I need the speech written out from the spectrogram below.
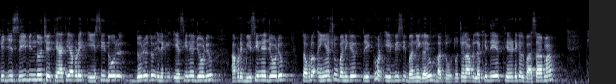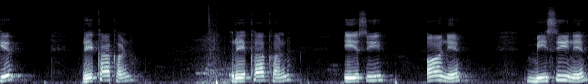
કે જે સી બિંદુ છે ત્યાંથી આપણે એસી દોર, દોર્યું હતું, એટલે કે એસીને જોડ્યું, આપણે બીસીને જોડ્યું, તો આપણું અહીંયા શું બની ગયું? ત્રિકોણ એબીસી બની ગયું હતું. તો ચલો આપણે લખી દઈએ થિયરેટિકલ ભાષામાં કે રેખાખંડ રેખાખંડ એસી અને બીસીને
